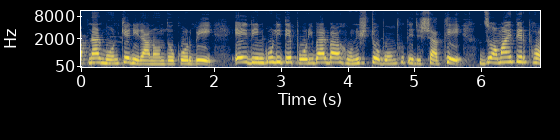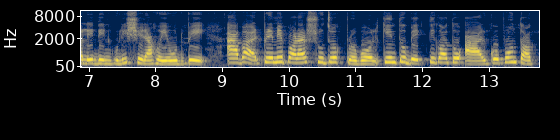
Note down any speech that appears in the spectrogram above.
আপনার মনকে নিরানন্দ করবে। এই দিনগুলিতে পরিবার বা ঘনিষ্ঠ বন্ধুদের সাথে জমায়েতের ফলে দিনগুলি সেরা হয়ে উঠবে। আবার প্রেমে পড়ার সুযোগ প্রবল, কিন্তু ব্যক্তিগত আর গোপন তথ্য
